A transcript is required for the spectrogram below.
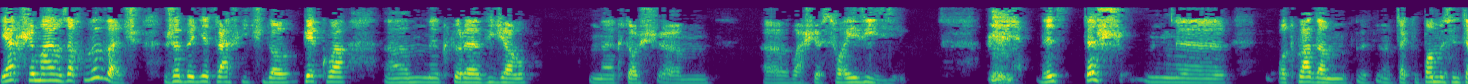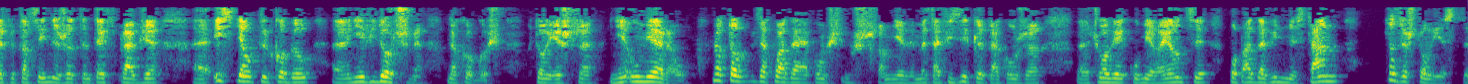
jak się mają zachowywać, żeby nie trafić do piekła, które widział ktoś właśnie w swojej wizji. Więc też e, odkładam taki pomysł interpretacyjny, że ten tekst wprawdzie e, istniał, tylko był e, niewidoczny dla kogoś, kto jeszcze nie umierał. No to zakłada jakąś już tam, nie wiem, metafizykę taką, że człowiek umierający popada w inny stan. To zresztą jest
